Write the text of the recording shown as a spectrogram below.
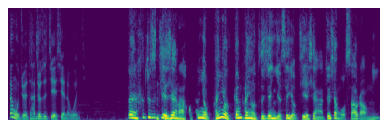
但我觉得他就是界限的问题，对，他就是界限啊，好朋友朋友跟朋友之间也是有界限啊，就像我骚扰你。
